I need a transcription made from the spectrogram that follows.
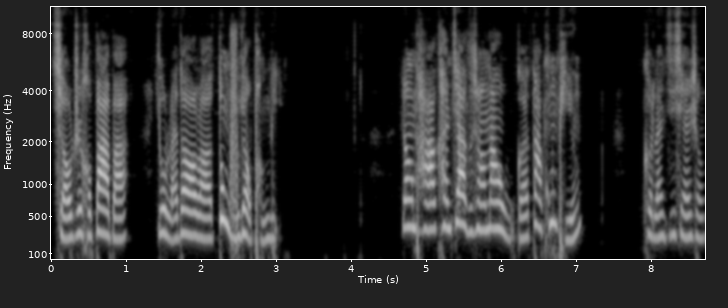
乔治和爸爸又来到了动物药棚里，让他看架子上那五个大空瓶。克兰基先生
